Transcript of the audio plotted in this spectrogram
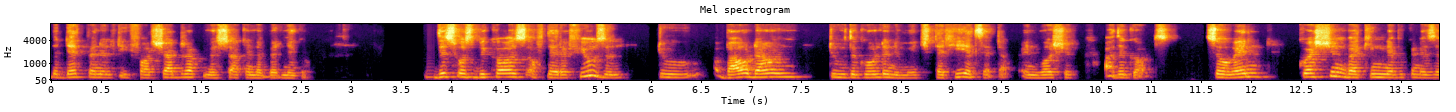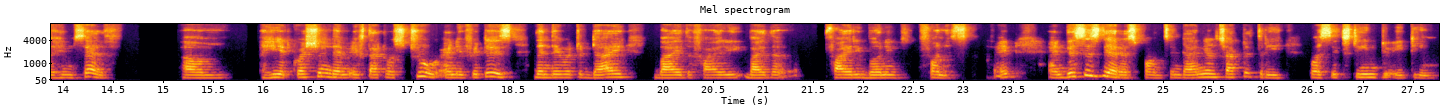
the death penalty for Shadrach, Meshach, and Abednego. This was because of their refusal to bow down to the golden image that he had set up and worship other gods. So, when questioned by King Nebuchadnezzar himself, um, he had questioned them if that was true, and if it is, then they were to die by the fiery by the fiery burning furnace right? And this is their response in Daniel chapter 3, verse 16 to 18.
